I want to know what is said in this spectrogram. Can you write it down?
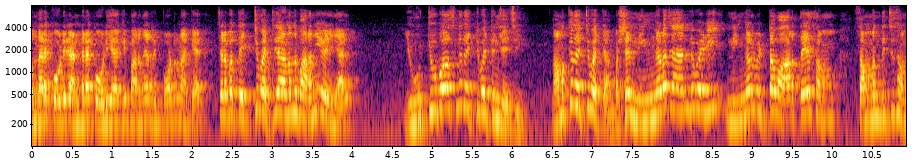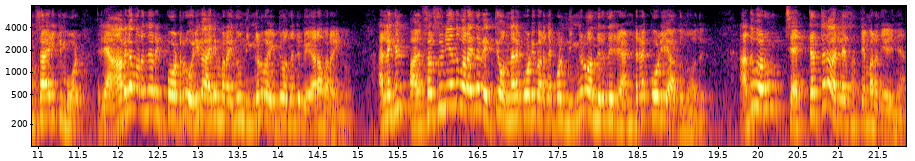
ഒന്നര കോടി രണ്ടര കോടിയാക്കി പറഞ്ഞ റിപ്പോർട്ടറിനൊക്കെ ചിലപ്പോൾ തെറ്റ് പറ്റിയതാണെന്ന് പറഞ്ഞു കഴിഞ്ഞാൽ യൂട്യൂബേഴ്സിന് തെറ്റ് പറ്റും ചേച്ചി. നമുക്ക് തെറ്റ് പറ്റാം. പക്ഷെ നിങ്ങളുടെ ചാനൽ വഴി നിങ്ങൾ വിട്ട വാർത്തയെ സംബന്ധിച്ച് സംസാരിക്കുമ്പോൾ രാവിലെ പറഞ്ഞ റിപ്പോർട്ടർ ഒരു കാര്യം പറയുന്നു നിങ്ങൾ വൈകിട്ട് വന്നിട്ട് വേറെ പറയുന്നു. അല്ലെങ്കിൽ പൾസർ സുനി എന്ന് പറയുന്ന വ്യക്തി ഒന്നര കോടി പറഞ്ഞപ്പോൾ നിങ്ങൾ വന്നിരുന്ന് രണ്ടര കോടി ആക്കുന്നു അത്. അത് വെറും ചെറ്റത്തരമല്ലേ സത്യം പറഞ്ഞു കഴിഞ്ഞാൽ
